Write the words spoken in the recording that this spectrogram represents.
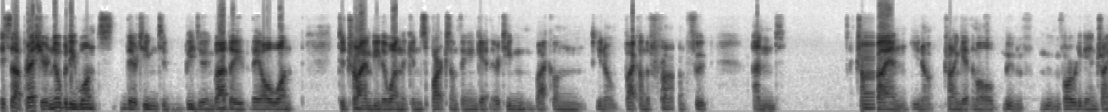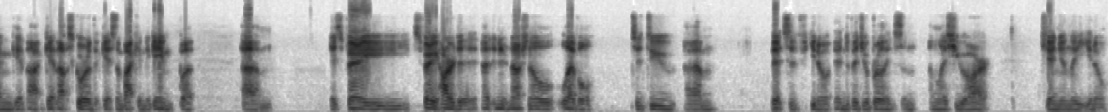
it's that pressure. Nobody wants their team to be doing badly. They all want to try and be the one that can spark something and get their team back on, you know, back on the front foot. And try and you know try and get them all moving moving forward again. Try and get that get that score that gets them back in the game. But um, it's very it's very hard at, at international level to do um, bits of you know individual brilliance and, unless you are genuinely you know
